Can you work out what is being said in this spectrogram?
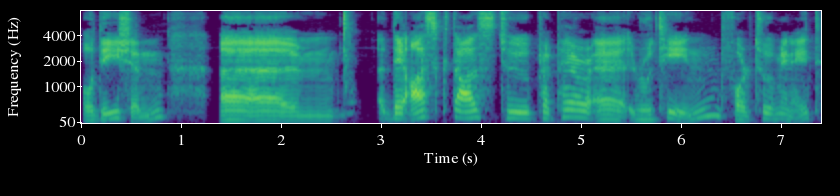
audition, um, they asked us to prepare a routine for two minutes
